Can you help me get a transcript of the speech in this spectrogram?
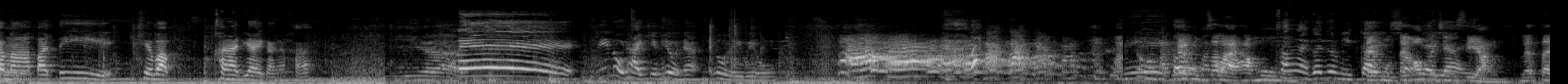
จะมาปาร์ตี้เคบับขนาดใหญ่กันนะคะเฮียเน่นี่หนูถ่ายคลิปอยู่เนี่ย หนูรีวิว นี่ตรแต่งผมสลายหามุมข้างในก็จะมีไก่แต่ผมแต่ออกเป็นชิ้นเสียงๆและแต่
